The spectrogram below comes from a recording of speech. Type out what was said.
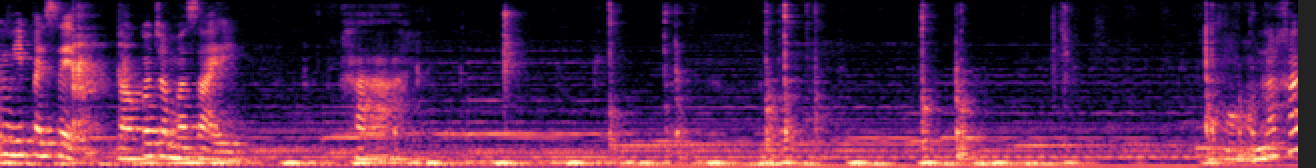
รื่องนี้ไปเสร็จเราก็จะมาใส่ข่าหอมนะคะ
